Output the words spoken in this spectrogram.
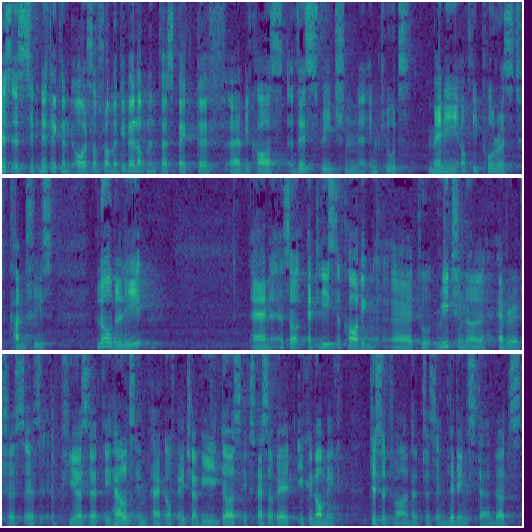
This is significant also from a development perspective uh, because this region includes many of the poorest countries globally. And so, at least according uh, to regional averages, it appears that the health impact of HIV does exacerbate economic disadvantages in living standards.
